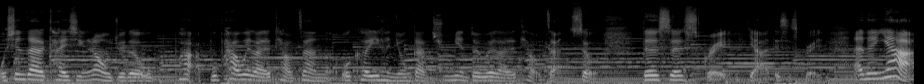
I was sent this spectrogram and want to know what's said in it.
我现在的开心让我觉得我不怕不怕未来的挑战了，我可以很勇敢的去面对未来的挑战。So this is great, yeah, this is great. And then yeah,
